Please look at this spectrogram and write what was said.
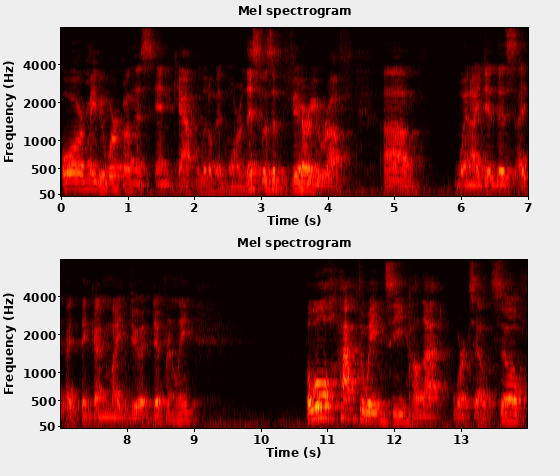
or maybe work on this end cap a little bit more. This was a very rough. Um, when I did this, I, I think I might do it differently. But we'll have to wait and see how that works out. So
